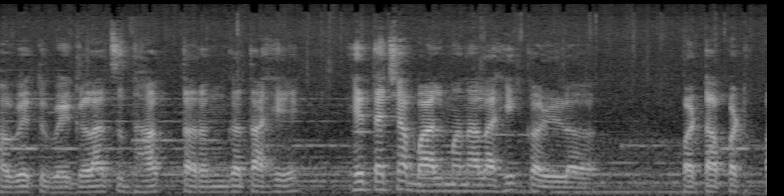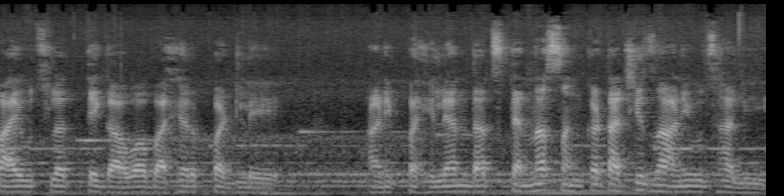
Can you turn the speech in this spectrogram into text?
हवेत वेगळाच धाक तरंगत आहे हे त्याच्या बालमनालाही कळलं. पटापट पाय उचलत ते गावाबाहेर पडले आणि पहिल्यांदाच त्यांना संकटाची जाणीव झाली.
